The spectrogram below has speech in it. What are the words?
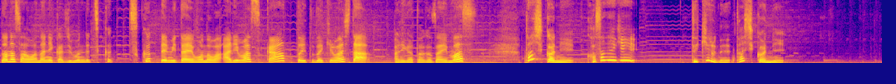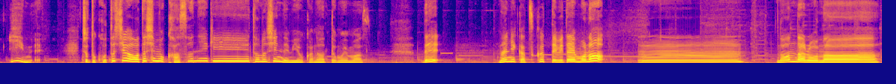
ナナさんは何か自分でつく作ってみたいものはありますか？といただきました。ありがとうございます。確かに重ね着できるね。確かにいいね。ちょっと今年は私も重ね着楽しんでみようかなって思います。で何か作ってみたいもの？うーんなんだろうな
